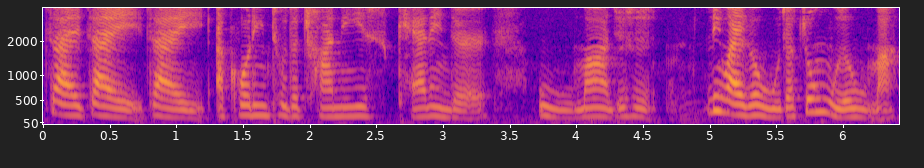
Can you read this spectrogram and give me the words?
在在在，according to the Chinese calendar，五嘛，就是另外一个五叫中午的午嘛。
